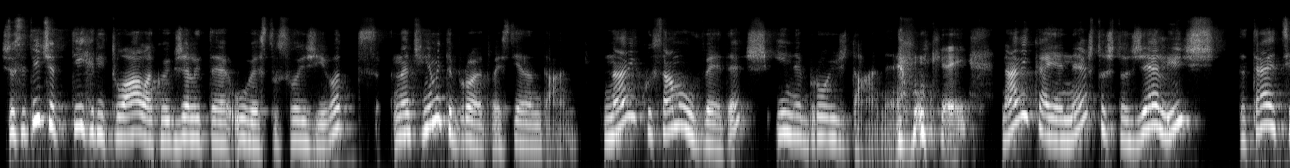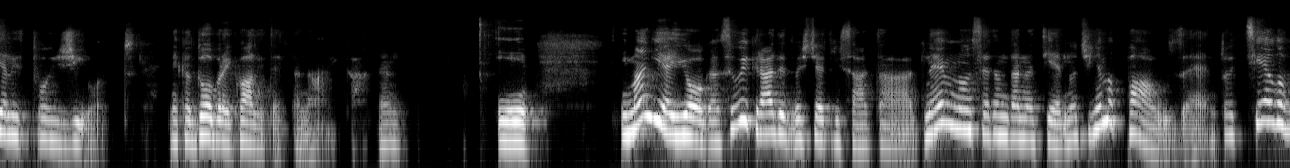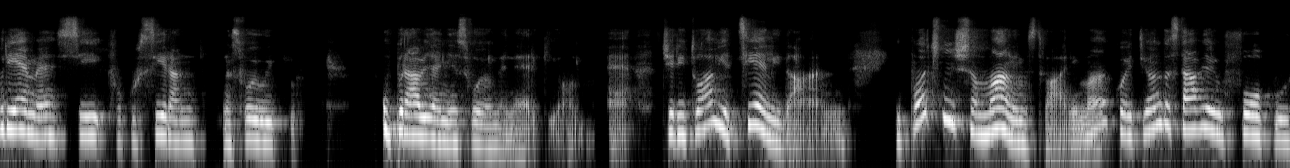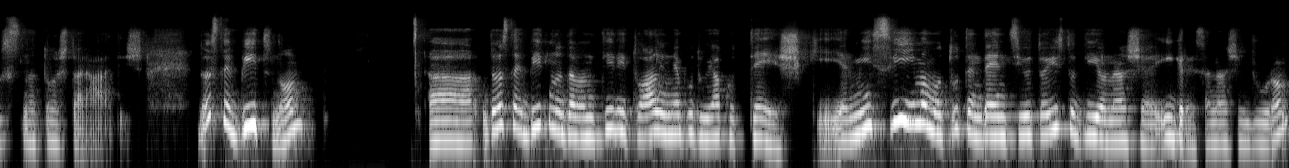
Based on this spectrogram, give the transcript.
Što se tiče tih rituala kojeg želite uvesti u svoj život, znači nemojte brojati 21 dan. Naviku samo uvedeš i ne brojiš dane. Okay? Navika je nešto što želiš da traje cijeli tvoj život. Neka dobra i kvalitetna navika. Ne? I, I magija i yoga se uvijek rade 24 sata dnevno, 7 dana tjedno, znači nema pauze. To je cijelo vrijeme si fokusiran na svoju upravljanje svojom energijom. E, znači ritual je cijeli dan i počneš sa malim stvarima koje ti onda stavljaju fokus na to što radiš. Dosta je bitno Dosta je bitno da vam ti rituali ne budu jako teški, jer mi svi imamo tu tendenciju, to je isto dio naše igre sa našim džurom,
